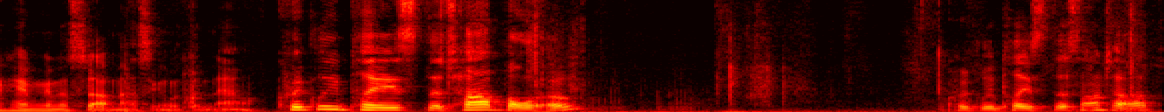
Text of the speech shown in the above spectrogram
Okay, I'm gonna stop messing with it now. Quickly place the top bowl. Oh. Quickly place this on top.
